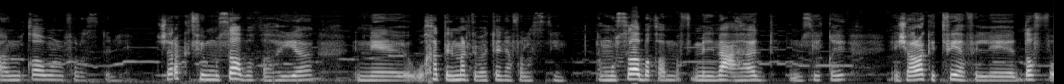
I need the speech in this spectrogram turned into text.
المقاومة الفلسطينية شاركت في مسابقة هي إني وأخذت المرتبة الثانية فلسطين. مسابقة من المعهد الموسيقي شاركت فيها في الضفة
